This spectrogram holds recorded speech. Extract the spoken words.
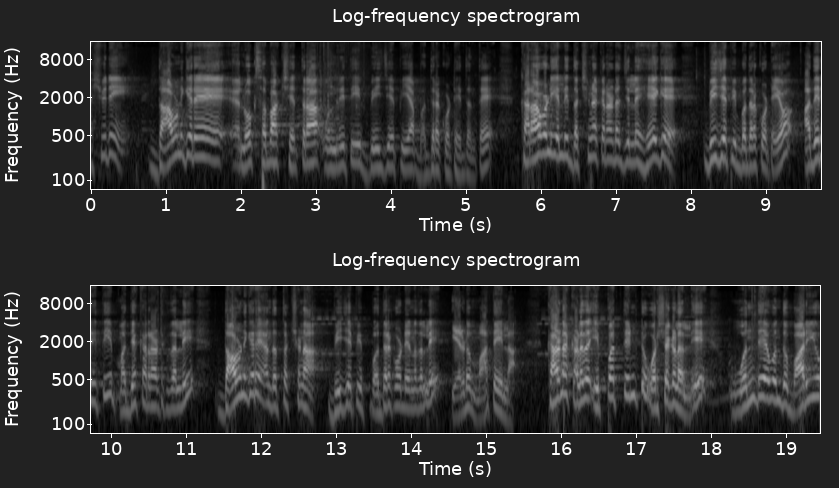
ಅಶ್ವಿನಿ, ದಾವಣಗೆರೆ ಲೋಕಸಭಾ ಕ್ಷೇತ್ರ ಒಂದು ರೀತಿ ಬಿ ಜೆ ಪಿಯ ಭದ್ರಕೋಟೆ ಇದ್ದಂತೆ. ಕರಾವಳಿಯಲ್ಲಿ ದಕ್ಷಿಣ ಕನ್ನಡ ಜಿಲ್ಲೆ ಹೇಗೆ ಬಿ ಜೆ ಪಿ ಭದ್ರಕೋಟೆಯೋ, ಅದೇ ರೀತಿ ಮಧ್ಯ ಕರ್ನಾಟಕದಲ್ಲಿ ದಾವಣಗೆರೆ ಅಂದ ತಕ್ಷಣ ಬಿ ಜೆ ಪಿ ಭದ್ರಕೋಟೆ ಅನ್ನೋದಲ್ಲಿ ಎರಡು ಮಾತೇ ಇಲ್ಲ. ಕಾರಣ ಕಳೆದ ಇಪ್ಪತ್ತೆಂಟು ವರ್ಷಗಳಲ್ಲಿ ಒಂದೇ ಒಂದು ಬಾರಿಯೂ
